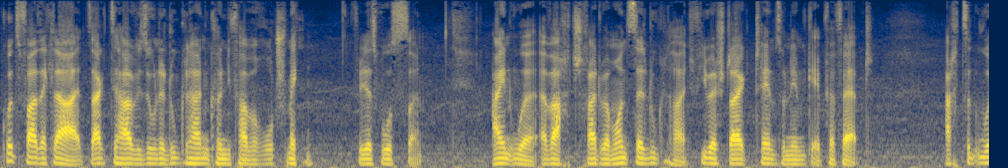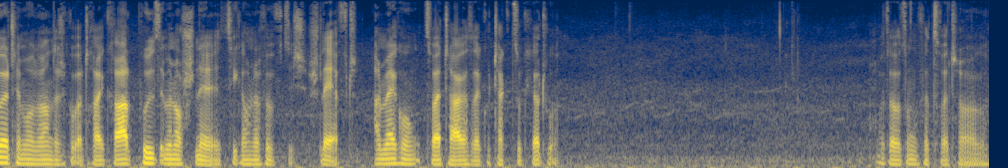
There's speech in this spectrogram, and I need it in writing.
Kurz vor der Klarheit. Sagt sie, Vision der Dunkelheit können die Farbe rot schmecken. Für das Bewusstsein. 1 Uhr. Erwacht. Schreit über Monster der Dunkelheit. Fieber steigt, Tränen zunehmend gelb verfärbt. 18 Uhr, Temperatur 20,3 Grad, Puls immer noch schnell, ca. 150. Schläft. Anmerkung, zwei Tage sei Kontakt zur Kreatur. Das dauert ungefähr zwei Tage.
